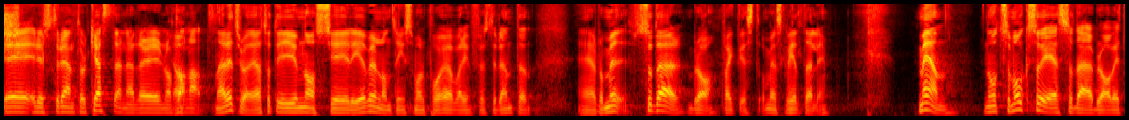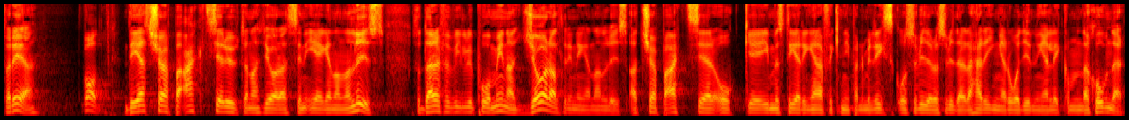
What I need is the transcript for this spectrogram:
Är det studentorkestern eller är det något ja, annat? Nej, det tror jag. Jag tror att det är gymnasieelever eller någonting som håller på att öva inför studenten. Eh, de är sådär bra faktiskt, om jag ska vara helt ärlig. Men, något som också är sådär bra, vet du vad det är? Vad? Det är att köpa aktier utan att göra sin egen analys. Så därför vill vi påminna, gör alltid din egen analys. Att köpa aktier och eh, investeringar är förknippade med risk och så vidare. och så vidare. Det här är inga rådgivningar eller rekommendationer.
